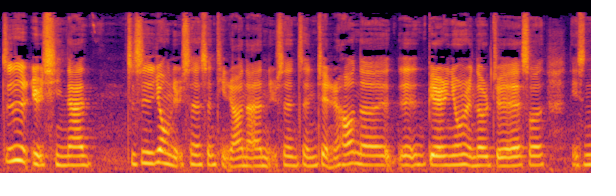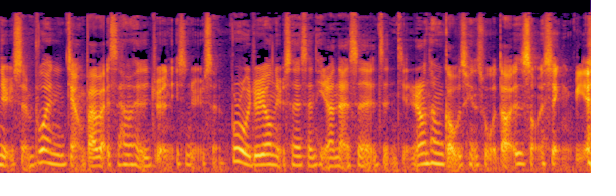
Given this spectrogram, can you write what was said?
就是与其拿，就是用女生的身体，然后拿着女生的证件，然后呢，人，别人永远都觉得说你是女生，不管你讲八百次，他们还是觉得你是女生。不如我就用女生的身体，然后男生的证件，让他们搞不清楚我到底是什么性别。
